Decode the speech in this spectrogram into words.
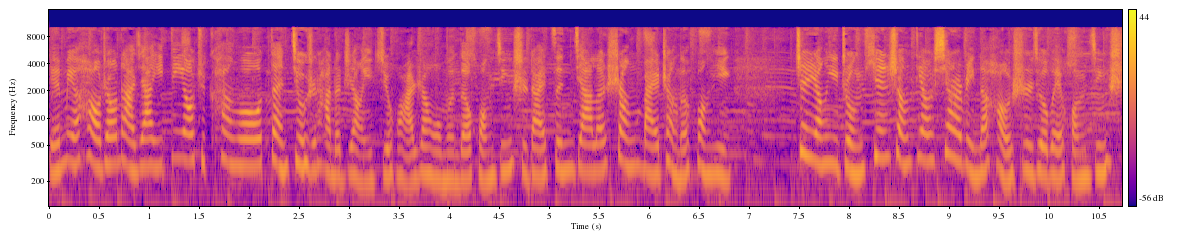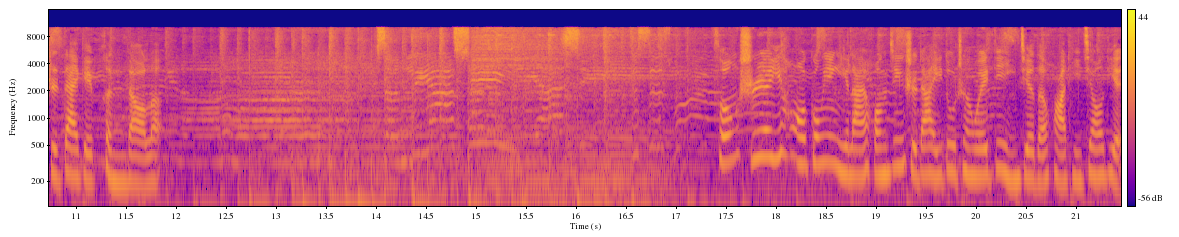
也没有号召大家一定要去看哦，但就是他的这样一句话，让我们的黄金时代增加了上百场的放映。这样一种天上掉馅儿饼的好事，就被黄金时代给碰到了。从十月一号公映以来，《黄金时代》一度成为电影界的话题焦点，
